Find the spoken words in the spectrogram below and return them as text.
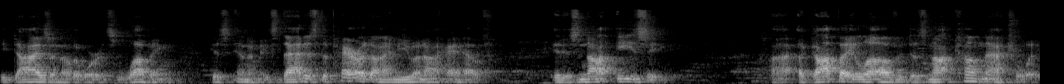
He dies, in other words, loving his enemies. That is the paradigm you and I have. It is not easy. Uh, agape love does not come naturally.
